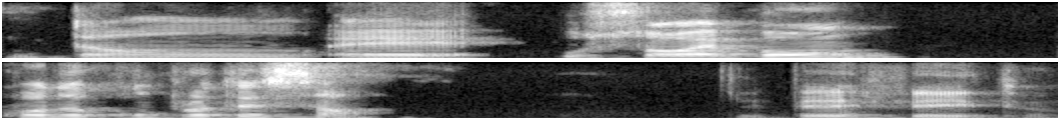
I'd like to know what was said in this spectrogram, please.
Então, é, o sol é bom quando com proteção. Perfeito.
